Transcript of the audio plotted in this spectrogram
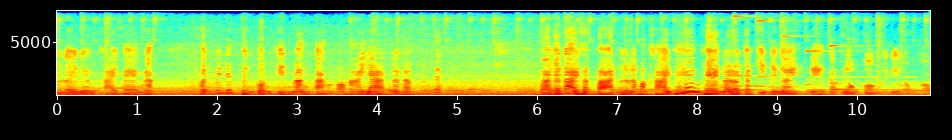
มันเลยเนี่ยขายแพงนัก มันไม่นึกถึงคนกินร่างตังค์ก็หายากนะครับ ว่าจะได้สักบาทหนึงแล้วมาขายแพงแพงแล้วเราจะกินยังไงนี่ครับลองกองอันนี้ลองกอง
